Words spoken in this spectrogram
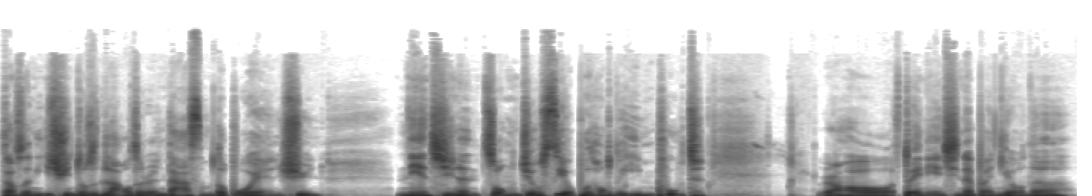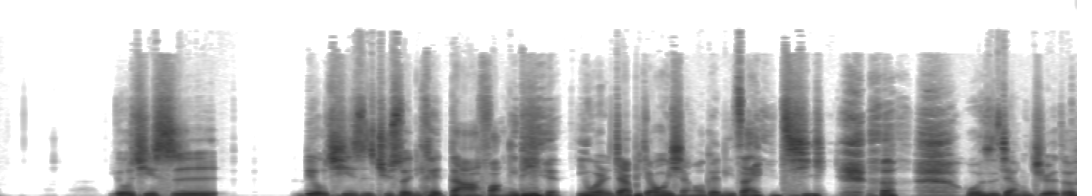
到时候你一群都是老的人，大家什么都不会很逊。年轻人终究是有不同的 input，然后对年轻的朋友呢，尤其是六七十几岁，你可以大方一点，因为人家比较会想要跟你在一起。我是这样觉得。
